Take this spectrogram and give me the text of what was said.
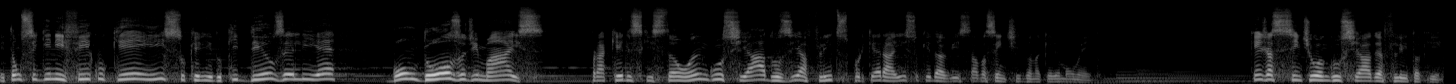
Então significa o que isso, querido? Que Deus ele é bondoso demais para aqueles que estão angustiados e aflitos, porque era isso que Davi estava sentindo naquele momento. Quem já se sentiu angustiado e aflito aqui?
